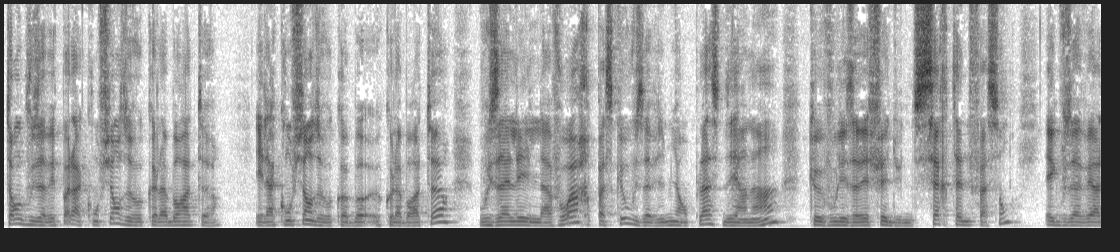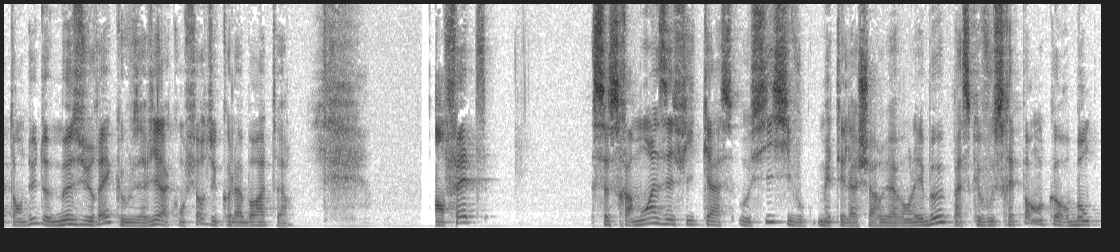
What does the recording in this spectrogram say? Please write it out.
tant que vous n'avez pas la confiance de vos collaborateurs. Et la confiance de vos collaborateurs, vous allez l'avoir parce que vous avez mis en place des 1 à 1, que vous les avez fait d'une certaine façon et que vous avez attendu de mesurer que vous aviez la confiance du collaborateur. En fait, ce sera moins efficace aussi si vous mettez la charrue avant les bœufs parce que vous ne serez pas encore bon.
